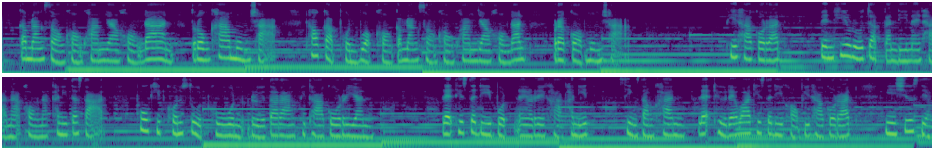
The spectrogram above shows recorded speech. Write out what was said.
ๆกำลังสองของความยาวของด้าน ตรงข้ามมุมฉาก เท่ากับผลบวกของกำลังสองของความยาวของด้าน ประกอบมุมฉาก พีทาโกรัส เป็นที่รู้จักกันดีในฐานะของนักคณิตศาสตร์ ผู้คิดค้นสูตรคูณ หรือตารางพีทาโกเรียน และทฤษฎีบทในเรขาคณิต สิ่งสำคัญและถือได้ว่าทฤษฎีของพีทาโกรัส มีชื่อเสียง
